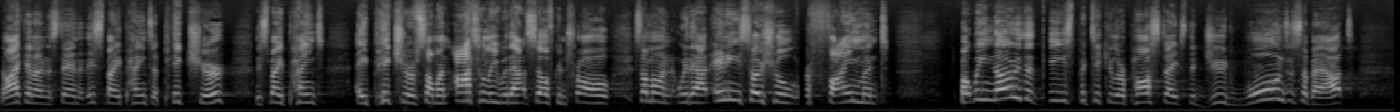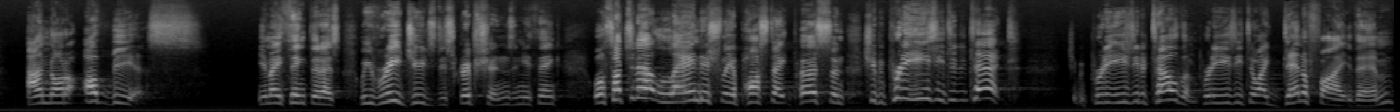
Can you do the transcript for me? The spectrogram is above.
Now, I can understand that this may paint a picture, this may paint a picture of someone utterly without self control, someone without any social refinement. But we know that these particular apostates that Jude warns us about are not obvious. You may think that as we read Jude's descriptions and you think, well, such an outlandishly apostate person should be pretty easy to detect. Should be pretty easy to tell them, pretty easy to identify them.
